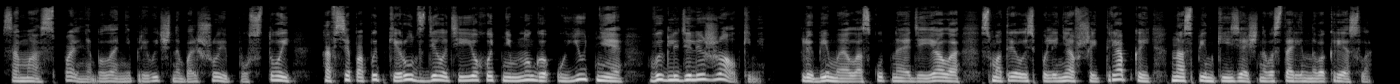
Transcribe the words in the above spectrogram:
Сама спальня была непривычно большой и пустой, а все попытки Рут сделать ее хоть немного уютнее выглядели жалкими. Любимое лоскутное одеяло смотрелось полинявшей тряпкой на спинке изящного старинного кресла.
